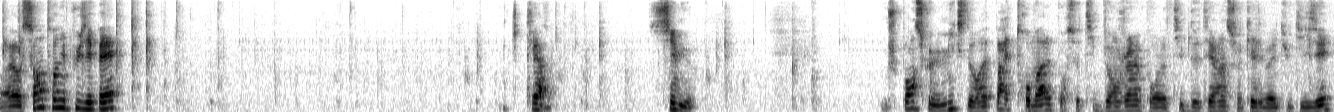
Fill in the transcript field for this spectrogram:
Ouais, au centre on est plus épais, clairement. C'est mieux. Je pense que le mix devrait pas être trop mal pour ce type d'engin, pour le type de terrain sur lequel il va être utilisé.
